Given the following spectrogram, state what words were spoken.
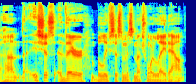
um, it's just their belief system is much more laid out.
